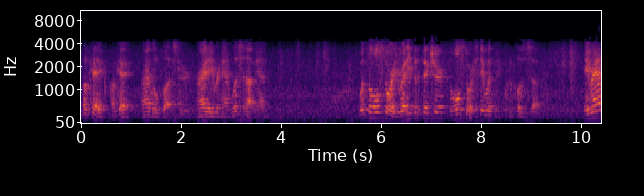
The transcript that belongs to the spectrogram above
Okay, okay. All right, little buster. All right, Abraham, listen up, man. What's the whole story? You ready for the picture? The whole story. Stay with me. We're going to close this up. Abraham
